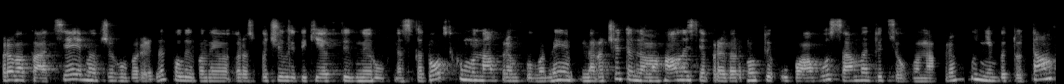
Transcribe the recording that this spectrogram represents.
провокація. Ми вже говорили, коли вони розпочали такий активний рух на Скадовському напрямку. Вони нарочито намагалися привернути увагу саме до цього напрямку, нібито там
